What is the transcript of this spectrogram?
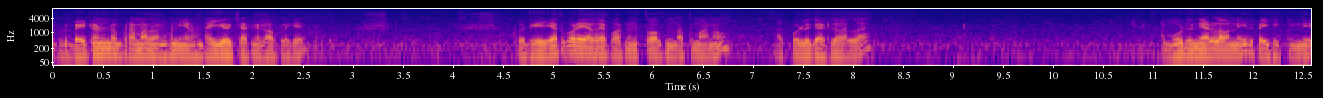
ఇప్పుడు బయట ఉండడం ప్రమాదం అనుకుని అంటే అయ్యే వచ్చేస్తుంది లోపలికి. కొద్దిగా ఈత కూడా ఎదలైపోతుంది తోలుతుంది అత్తమానం ఆ పొళ్ళుగాట్ల వల్ల. ఆ మూడు నీళ్ళ ఉన్నాయి ఇది పైకి ఎక్కింది.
